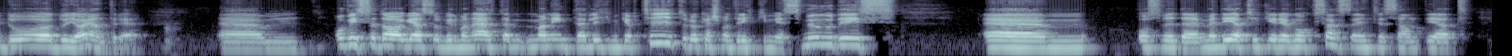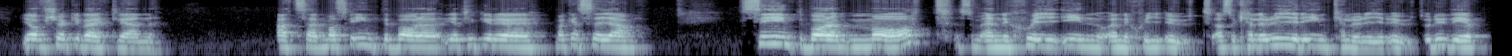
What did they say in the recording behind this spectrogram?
då, då gör jag inte det. Ehm, och vissa dagar så vill man äta, man inte har lika mycket aptit och då kanske man dricker mer smoothies. ehm, och så vidare. Men det jag tycker är också så intressant är att jag försöker verkligen att så här, man ska inte bara, jag tycker det, man kan säga Se inte bara mat som energi in och energi ut. Alltså kalorier in, kalorier ut. Och det är det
